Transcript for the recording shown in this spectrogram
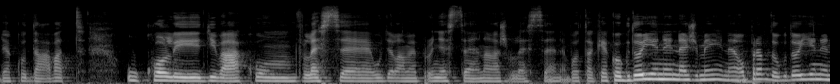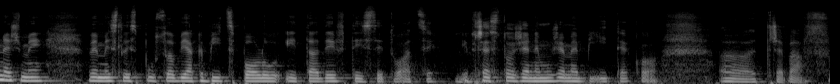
jako dávat úkoly divákům v lese, uděláme pro ně scénář v lese, nebo tak. Jako kdo jiný než my, ne opravdu, kdo jiný než my vymyslí způsob, jak být spolu i tady v té situaci. I přesto, že nemůžeme být jako eh, třeba v,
